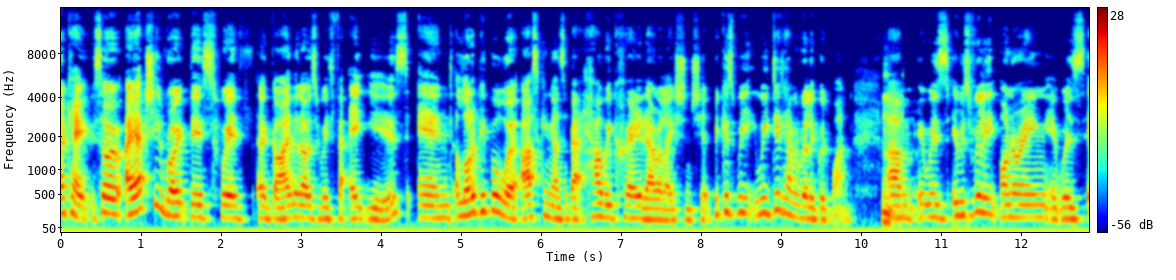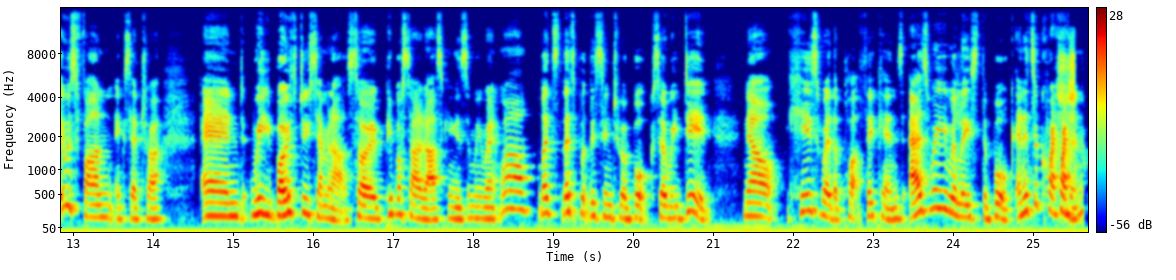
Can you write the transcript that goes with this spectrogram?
Okay, so I actually wrote this with a guy that I was with for eight years, and a lot of people were asking us about how we created our relationship because we we did have a really good one. Mm. Um, it was it was really honoring. It was it was fun, etc. And we both do seminars, so people started asking us, and we went, well, let's let's put this into a book. So we did. Now here's where the plot thickens. As we released the book, and it's a question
